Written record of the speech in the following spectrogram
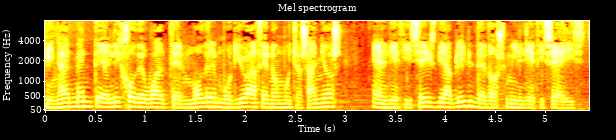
Finalmente, el hijo de Walter Model murió hace no muchos años, el 16 de abril de 2016.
